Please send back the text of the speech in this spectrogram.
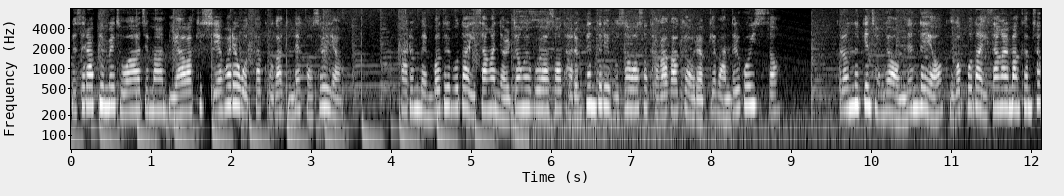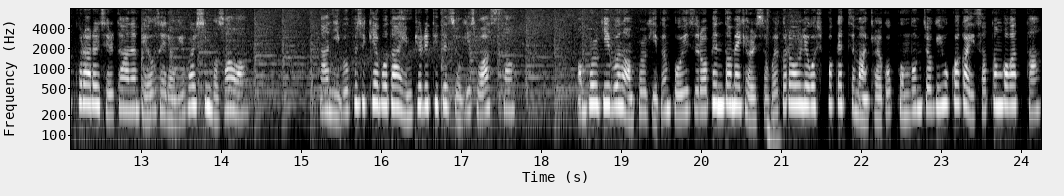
르세라핌을 좋아하지만 미아와 키씨의 화력 오타쿠가 눈에 거슬려. 다른 멤버들보다 이상한 열정을 보여서 다른 팬들이 무서워서 다가가기 어렵게 만들고 있어. 그런 느낌 전혀 없는데요. 그것보다 이상할 만큼 사쿠라를 질타하는 배우 세력이 훨씬 무서워. 난 이브 푸시케보다 임퓨리티즈 쪽이 좋았어. 언폴 기분 언폴 기분 보이즈로 팬덤의 결속을 끌어올리고 싶었겠지만 결국 봄봄 쪽이 효과가 있었던 것 같아.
